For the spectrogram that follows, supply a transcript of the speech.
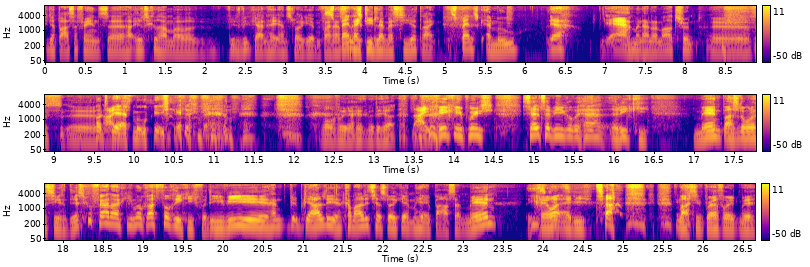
de der Barca-fans øh, har elsket ham og vil vildt gerne have, at han slår igennem, for han er sådan en Spansk- rigtig La Masia-dreng. Spansk Amu. Ja, ja, men han er meget tynd. Øh, øh, Og det er Amu ikke. Hvorfor er jeg hen med det her? Nej, Ricky Puig. Celta Vigo vil have Ricky. Men Barcelona siger, det er sgu fair nok, I må godt få Ricky, fordi vi, han, bliver aldrig, kommer aldrig til at slå igennem her i Barca. Men det kræver, at I tager Martin Brathwaite med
